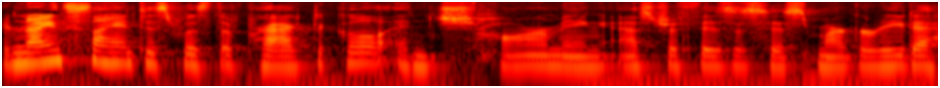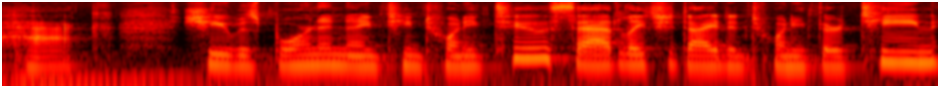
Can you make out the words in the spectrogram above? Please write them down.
Our ninth scientist was the practical and charming astrophysicist Margherita Hack. She was born in 1922. Sadly, she died in 2013.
